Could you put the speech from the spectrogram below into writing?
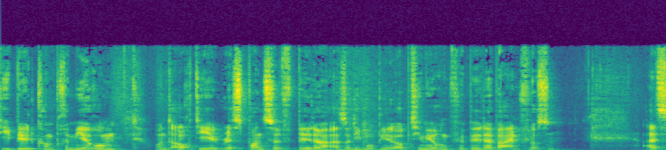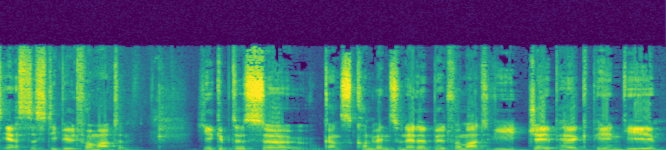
die Bildkomprimierung und auch die Responsive Bilder, also die Mobiloptimierung für Bilder beeinflussen. Als erstes die Bildformate. Hier gibt es äh, ganz konventionelle Bildformate wie JPEG, PNG,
